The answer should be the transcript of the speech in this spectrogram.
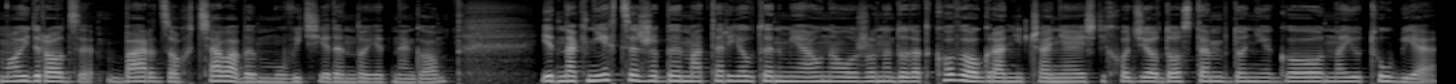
Moi drodzy, bardzo chciałabym mówić jeden do jednego. Jednak nie chcę, żeby materiał ten miał nałożone dodatkowe ograniczenia, jeśli chodzi o dostęp do niego na YouTubie.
